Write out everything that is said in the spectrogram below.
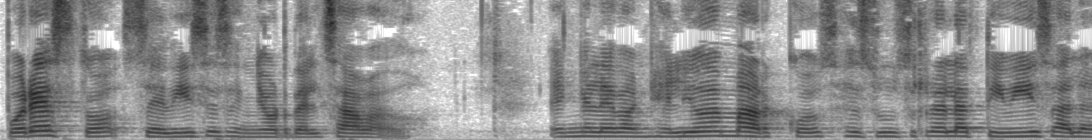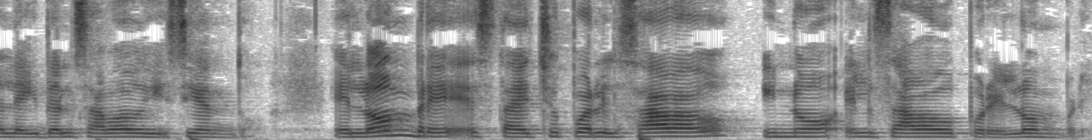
Por esto se dice Señor del sábado. En el Evangelio de Marcos, Jesús relativiza la ley del sábado diciendo, el hombre está hecho por el sábado y no el sábado por el hombre.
